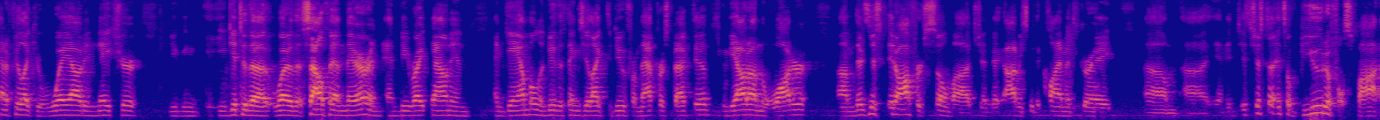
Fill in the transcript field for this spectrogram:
kind of feel like you're way out in nature you can you get to the what the south end there and, and be right down in and gamble and do the things you like to do from that perspective. You can be out on the water. Um, there's just it offers so much, and obviously the climate's great. Um, uh, and it, it's just a, it's a beautiful spot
